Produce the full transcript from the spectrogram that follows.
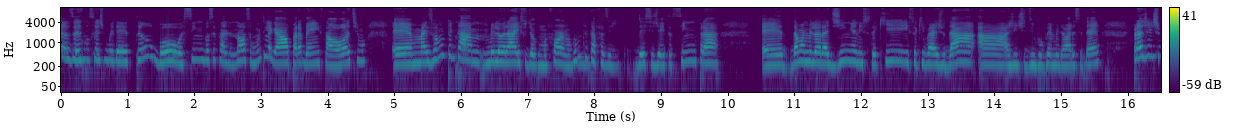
às vezes não seja uma ideia tão boa assim, você fale, nossa, muito legal, parabéns, tá ótimo. É, mas vamos tentar melhorar isso de alguma forma? Vamos tentar fazer desse jeito assim pra é, dar uma melhoradinha nisso daqui, isso aqui vai ajudar a, a gente desenvolver melhor essa ideia. Pra gente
